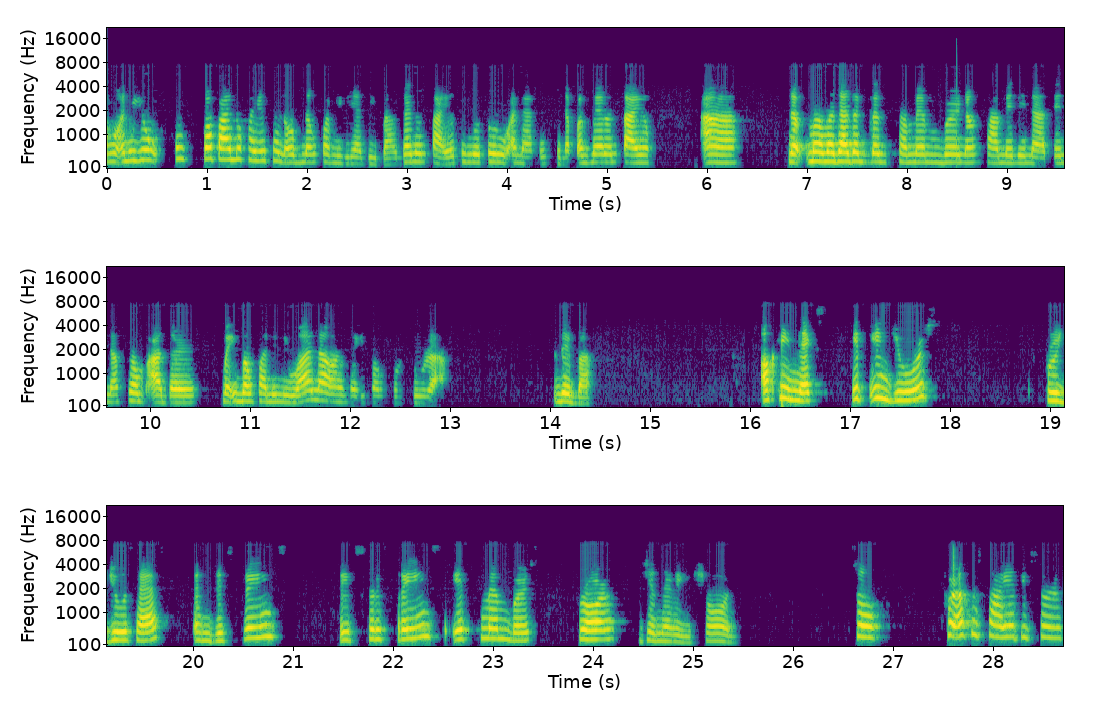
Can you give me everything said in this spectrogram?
ang ano yung, kung paano kayo sa loob ng pamilya, di ba? Ganun tayo, tinuturuan natin sila. Pag meron tayong ah, na ma madadagdag sa member ng family natin na from other may ibang paniniwala or may ibang kultura, 'di ba? Okay, next, it endures, produces, and restrains it restrains its members for generations. So, for a society to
